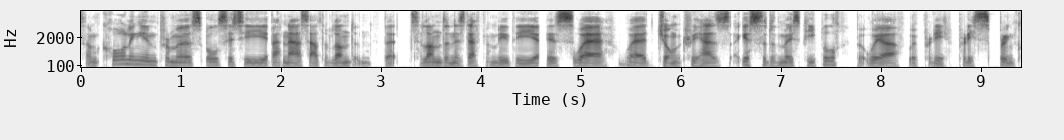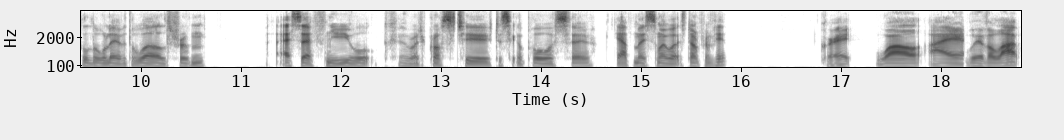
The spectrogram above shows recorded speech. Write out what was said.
So I'm calling in from a small city about an hour south of London, but London is definitely the uh, is where where geometry has, I guess, sort of the most people. But we are we're pretty pretty sprinkled all over the world, from SF, New York, right across to to Singapore. So yeah, most of my work's done from here. Great. Well, I we have a lot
